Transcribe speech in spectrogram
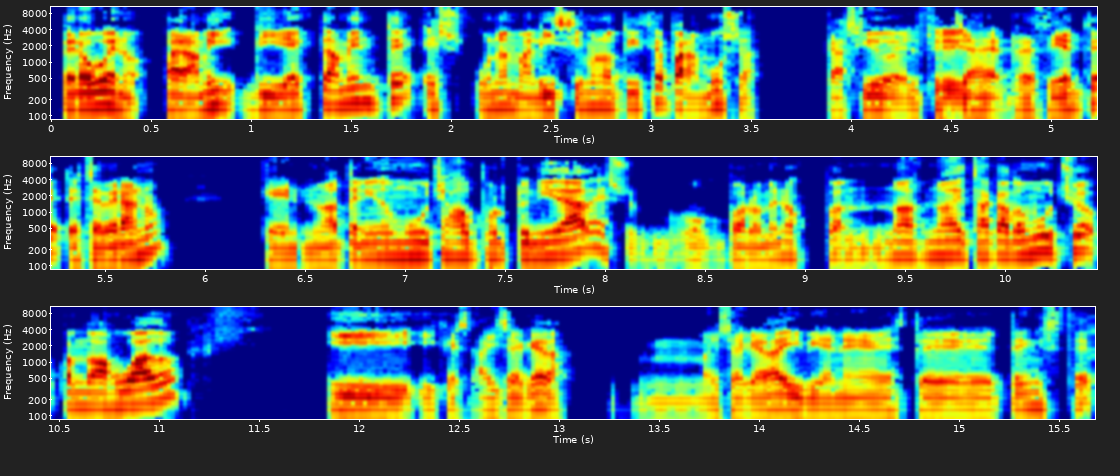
Pero bueno, para mí directamente es una malísima noticia para Musa, que ha sido el fichaje reciente de este verano, que no ha tenido muchas oportunidades, o por lo menos no, ha destacado mucho cuando ha jugado, y, que ahí se queda. Mm, ahí se queda y viene este Tengsted.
